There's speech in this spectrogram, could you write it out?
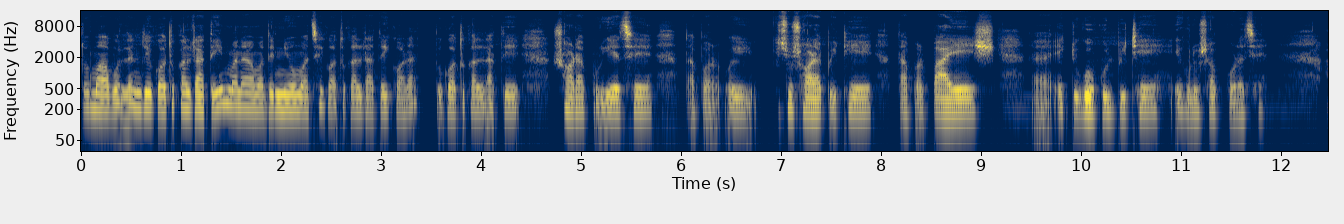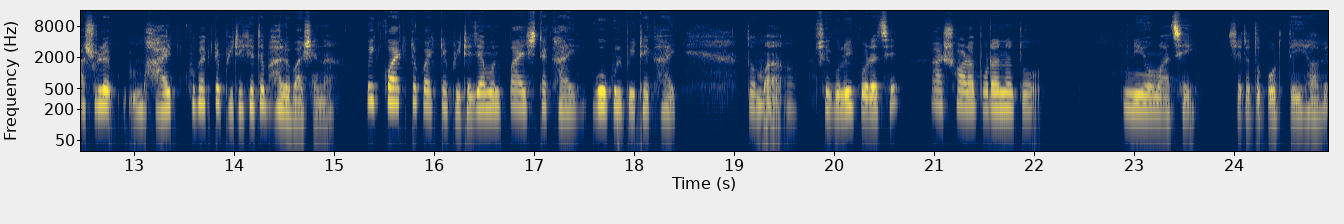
তো মা বললেন যে, গতকাল রাতেই মানে আমাদের নিয়ম আছে, গতকাল রাতেই করা। তো গতকাল রাতে সরা পুড়িয়েছে, তারপর ওই কিছু সরা পিঠে, তারপর পায়েস একটু গোকুল পিঠে, এগুলো সব করেছে। আসলে ভাই খুব একটা পিঠে খেতে ভালোবাসে না। ওই কয়েকটা কয়েকটা পিঠে, যেমন পায়েসটা খাই, গোকুল পিঠে খাই। তো মা সেগুলোই করেছে। আর সরা পোড়ানো তো নিয়ম আছেই, সেটা তো করতেই হবে।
